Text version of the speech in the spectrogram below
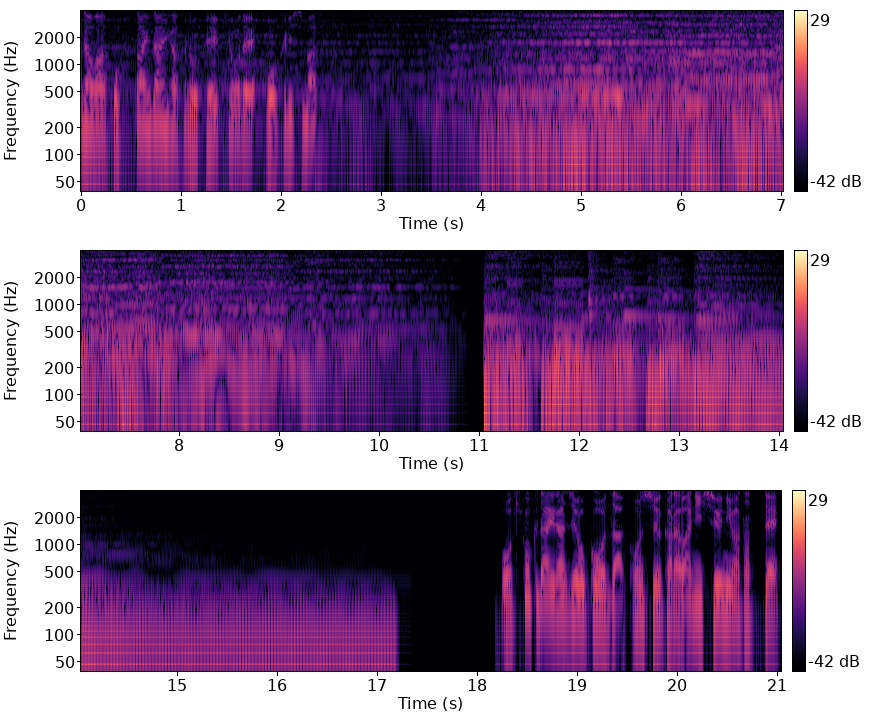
縄国際大学の提供でお送りします。沖国大ラジオ講座今週からは2週にわたって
